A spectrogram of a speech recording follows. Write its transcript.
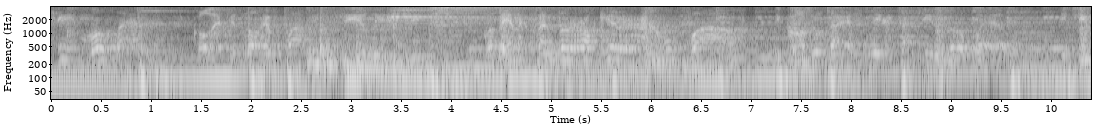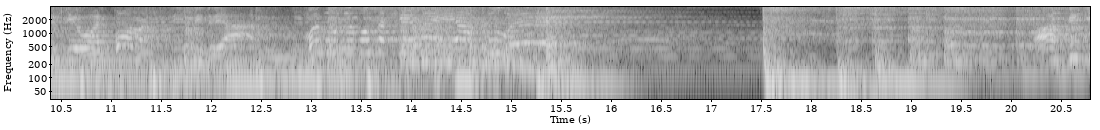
такий момент, коли під ноги впаде цілий світ. Годинник перто роки рахував, і кожен так як зміг, так і зробив. І тільки у альбомах всі підряд. Ми будемо такими, як були. Офігеть!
